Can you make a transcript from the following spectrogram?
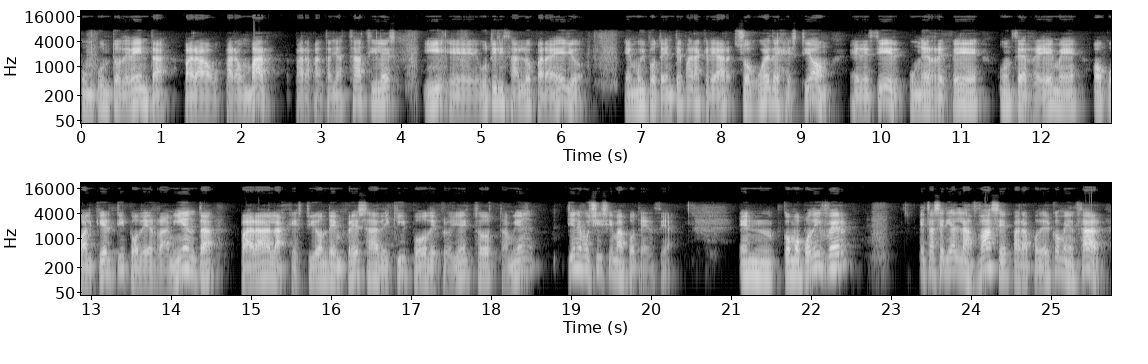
un punto de venta para, para un bar, para pantallas táctiles y eh, utilizarlo para ello. Es muy potente para crear software de gestión, es decir, un RP, un CRM o cualquier tipo de herramienta para la gestión de empresas, de equipo, de proyectos, también tiene muchísima potencia. como podéis ver, estas serían las bases para poder comenzar.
